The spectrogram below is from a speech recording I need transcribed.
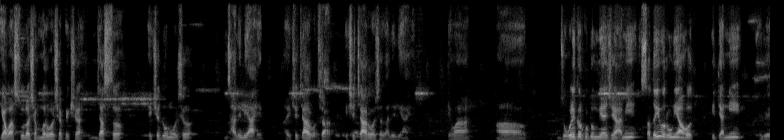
या वास्तूला शंभर वर्षापेक्षा जास्त एकशे दोन वर्ष झालेली आहेत. एकशे चार वर्ष. एकशे चार वर्ष झालेली आहे. तेव्हा जोगळेकर कुटुंबियाचे आम्ही सदैव ऋणी आहोत की त्यांनी म्हणजे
